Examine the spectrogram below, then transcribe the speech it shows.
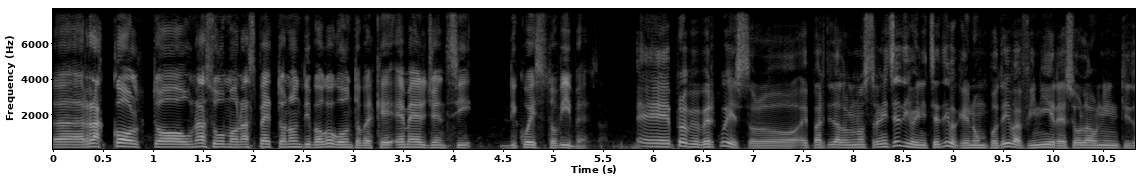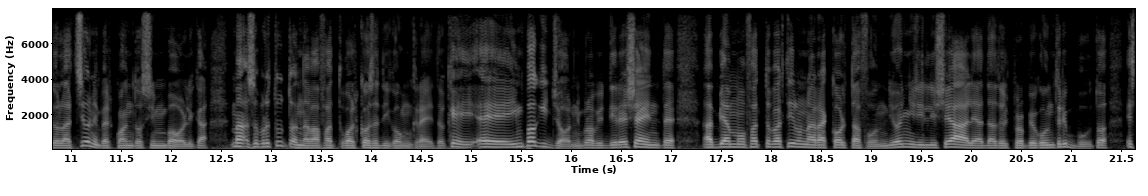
eh, raccolto una somma, un aspetto non di poco conto perché Emergency di questo vive. Esatto. E proprio per questo è partita la nostra iniziativa, iniziativa che non poteva finire solo a un'intitolazione per quanto simbolica, ma soprattutto andava fatto qualcosa di concreto, che in pochi giorni, proprio di recente, abbiamo fatto partire una raccolta fondi, ogni liceale ha dato il proprio contributo e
